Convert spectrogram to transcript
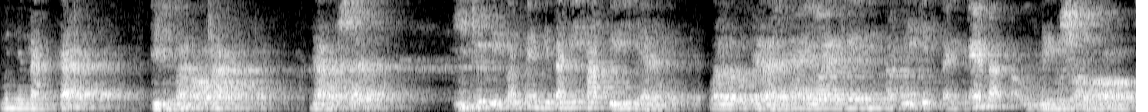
menyenangkan di depan orang. Gak usah. Hidup itu apa yang kita nikmati ya. Walaupun gelasnya elek ini, tapi kita enak. Masya Allah.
